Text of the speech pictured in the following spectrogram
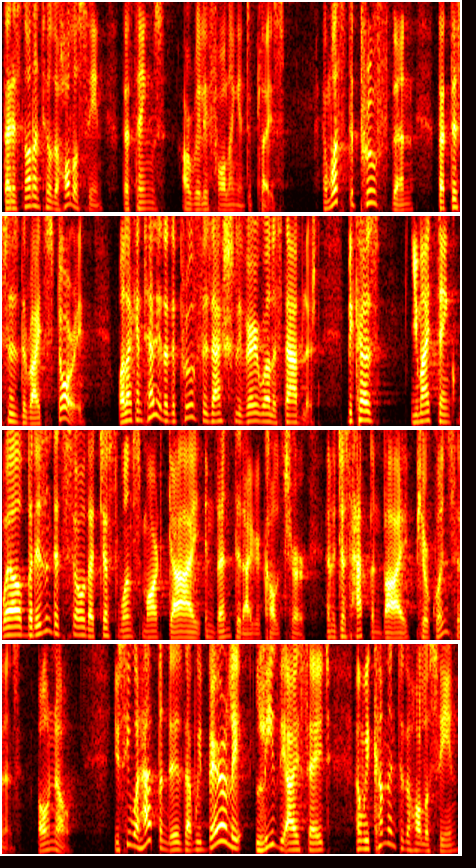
that it's not until the Holocene that things are really falling into place. And what's the proof then that this is the right story? Well, I can tell you that the proof is actually very well established because you might think, well, but isn't it so that just one smart guy invented agriculture and it just happened by pure coincidence? Oh no. You see, what happened is that we barely leave the Ice Age and we come into the Holocene,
